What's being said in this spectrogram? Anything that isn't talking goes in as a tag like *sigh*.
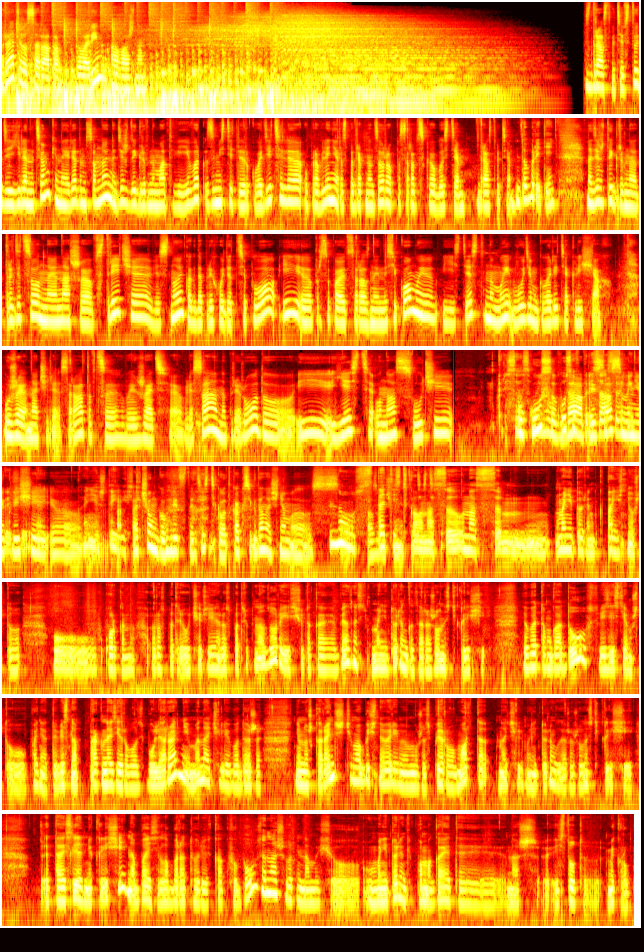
Радио «Саратов». Говорим о важном. Здравствуйте, в студии Елена Тёмкина и рядом со мной Надежда Игоревна Матвеева, заместитель руководителя управления Роспотребнадзора по Саратовской области. Здравствуйте. Добрый день. Надежда Игоревна, традиционная наша встреча весной, когда приходит тепло и э, просыпаются разные насекомые, и, естественно, мы будем говорить о клещах уже начали саратовцы выезжать э, в леса, на природу, и есть у нас случаи укусов, укусов, да, присасывания клещей. клещей. Да. Конечно, есть. О, о чем говорит статистика? Вот как всегда начнем э, с Ну, статистика у нас у нас эм, мониторинг. Поясню, что у органов Роспотреб... учреждения Роспотребнадзора есть еще такая обязанность мониторинга зараженности клещей. И в этом году, в связи с тем, что, понятно, весна прогнозировалась более ранее, мы начали его даже немножко раньше, чем обычное время. Мы уже с 1 марта начали мониторинг зараженности клещей. Это исследование клещей на базе лаборатории как ФБУ за нашего. И нам еще в мониторинге помогает и наш институт микроб.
